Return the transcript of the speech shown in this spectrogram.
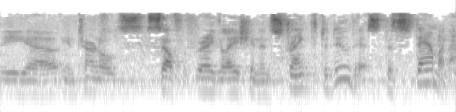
the uh, internal self-regulation and strength to do this, the stamina.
